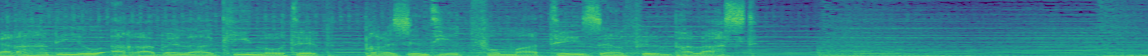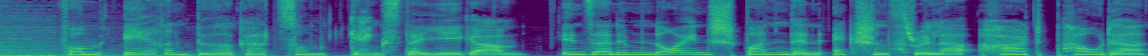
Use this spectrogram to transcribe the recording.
Der Radio Arabella Kinotipp, präsentiert vom Malteser Filmpalast. Vom Ehrenbürger zum Gangsterjäger. In seinem neuen spannenden Action-Thriller Hard Powder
